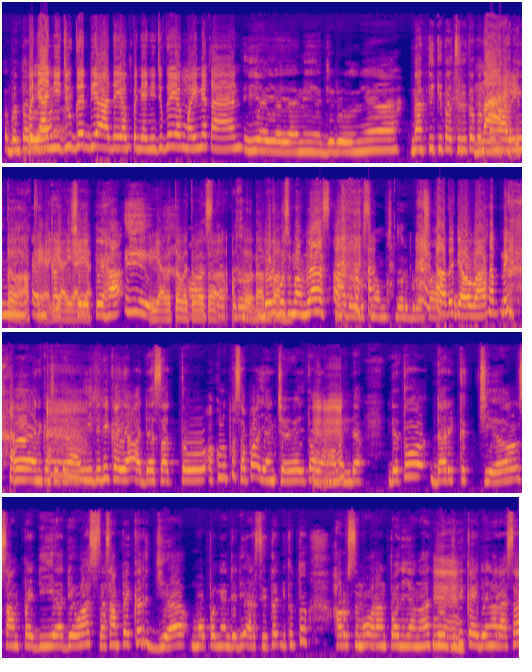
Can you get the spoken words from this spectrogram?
bentar penyanyi ya. juga dia ada yang penyanyi juga yang mainnya kan Iya iya iya nih judulnya nanti kita cerita tentang Nah, hari itu, ini oke, iya, iya, iya. NKCTHI. Iya, betul, betul, betul. Astagfirullah. Aku nonton. 2019 ah 2019 2021. satu jauh banget nih Eh, NKCTHI jadi kayak ada satu aku lupa siapa yang cewek itu yang Amanda dia tuh dari kecil sampai dia dewasa sampai kerja mau pengen jadi arsitek itu tuh harus semua orang tuanya yang ngatur jadi kayak dia ngerasa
